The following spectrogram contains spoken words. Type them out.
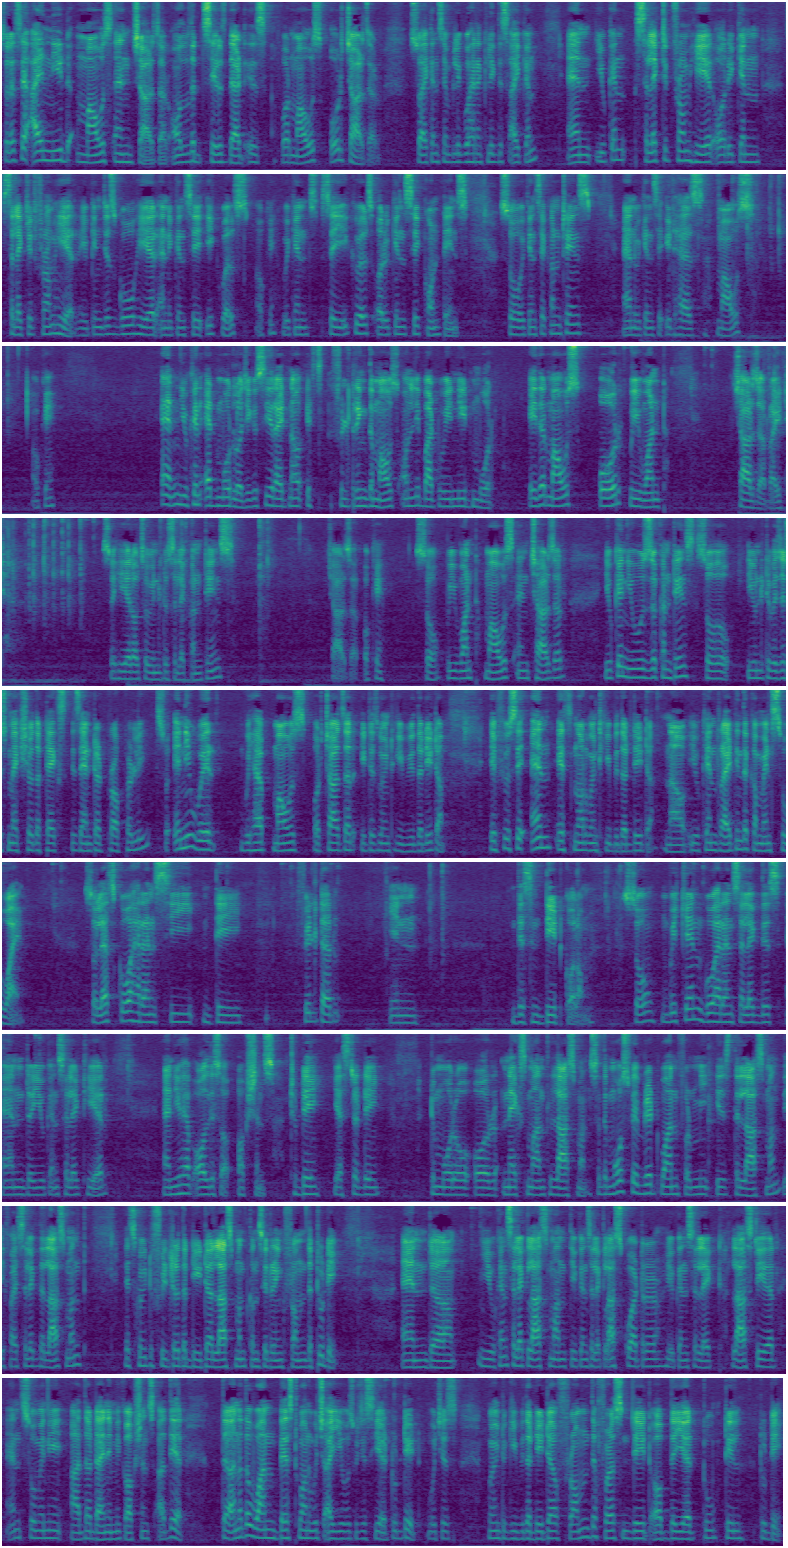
so let's say i need mouse and charger. All the sales that is for mouse or charger. So i can simply go ahead and click this icon and you can select it from here or you can select it from here. You can just go here and you can say equals. Okay we can say equals or you can say contains. So we can say contains and we can say it has mouse. Okay. And you can add more logic. You see right now it's filtering the mouse only but we need more. Either mouse or we want charger right so here also we need to select contains. Charger okay. So we want mouse and charger. You can use the contains. So you need to just make sure the text is entered properly. So anywhere we have mouse or charger it is going to give you the data. If you say n it's not going to give you the data. Now you can write in the comments why. So let's go ahead and see the filter in this date column. So we can go ahead and select this and you can select here and you have all these options. Today yesterday tomorrow or next month last month. So the most favorite one for me is the last month. If I select the last month it's going to filter the data last month considering from the today. And uh, you can select last month you can select last quarter you can select last year and so many other dynamic options are there. The another one best one which I use which is year to date which is going to give you the data from the first date of the year to till today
